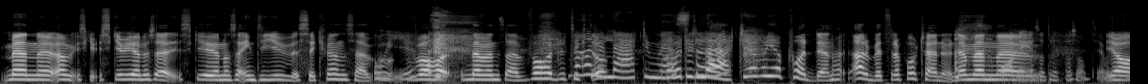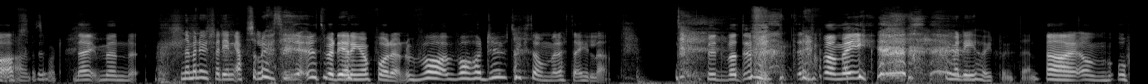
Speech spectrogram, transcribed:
Men uh, ska, ska vi göra någon, så här, ska jag göra någon så här intervjusekvens här? Oj. Vad har, nej men så här, vad har du tyckt Vad har du om? lärt dig mest? Vad har du lärt dig av att göra podden? Arbetsrapport här nu. Nej men, Åh, nej, jag eh, är så trött på sånt. Jag ja, absolut. nej men Nej men utvärdering, absolut. Ja, Utvärdering av podden. Vad, vad har du tyckt om med detta Hilda? Förutom att du träffar mig. men det är höjdpunkten. Ja, um, oh.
